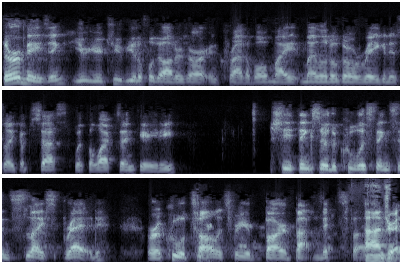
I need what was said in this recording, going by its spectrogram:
they're amazing. Your, your two beautiful daughters are incredible. My, my little girl Reagan is like obsessed with Alexa and Katie. She thinks they're the coolest thing since sliced bread or a cool tallis for your bar bat mitzvah. Andre.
